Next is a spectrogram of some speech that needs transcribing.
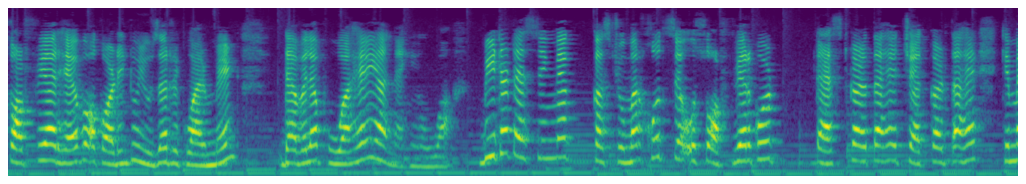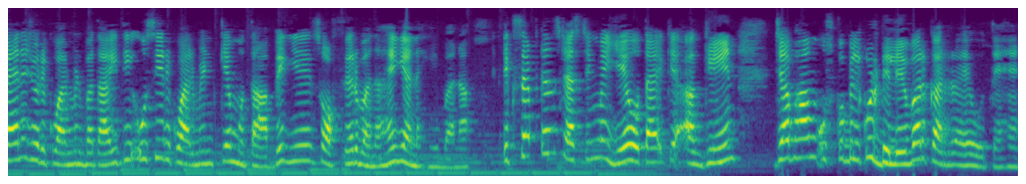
सॉफ्टवेयर है वो according to user requirement develop हुआ है या नहीं हुआ। बीटा टेस्टिंग में कस्टमर खुद से उस सॉफ्टवेयर को टेस्ट करता है चेक करता है कि मैंने जो रिक्वायरमेंट बताई थी, उसी रिक्वायरमेंट के मुताबिक ये सॉफ्टवेयर बना है या नहीं बना। एक्सेप्टेंस टेस्टिंग में ये होता है कि अगेन जब हम उसको बिल्कुल डिलीवर कर रहे होते हैं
